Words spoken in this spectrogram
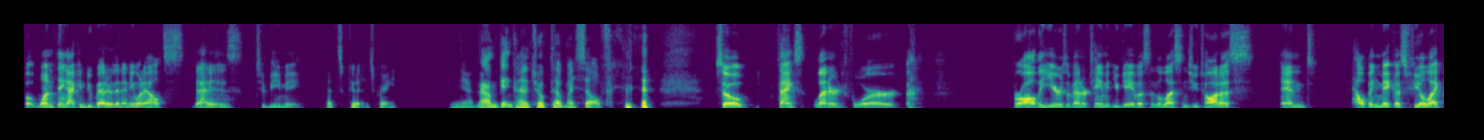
but one thing I can do better than anyone else, that is Wow. to be me." That's good. That's great. Yeah. Now I'm getting kind of choked up myself. So thanks, Leonard, for for all the years of entertainment you gave us and the lessons you taught us, and helping make us feel like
